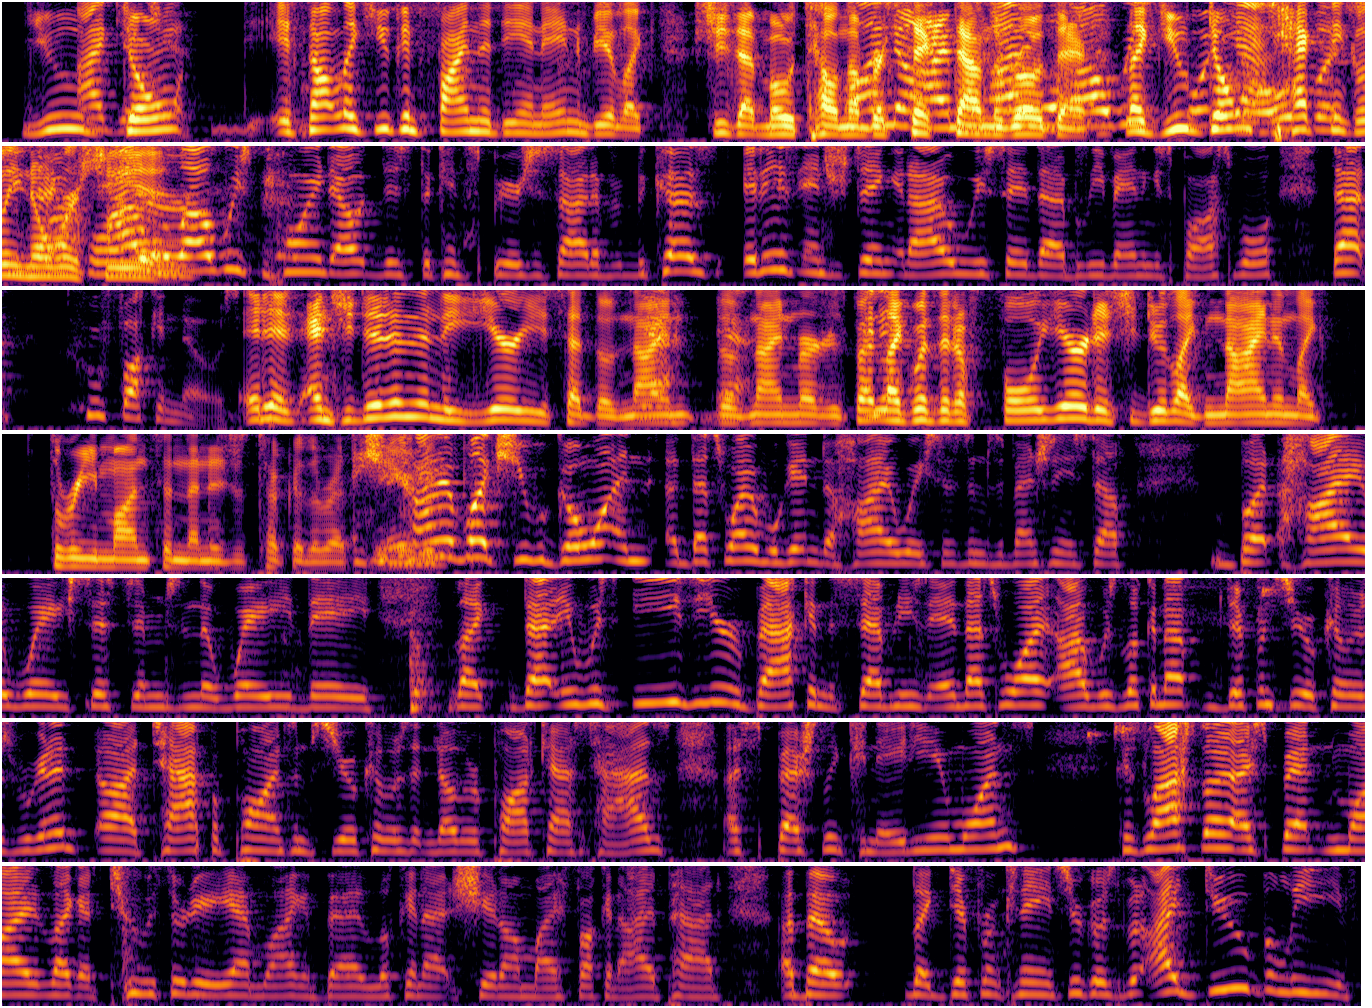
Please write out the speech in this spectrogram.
You don't you. It's not like you can find the DNA and be like, she's at motel oh, number Oh, no, six I'm- down the road there. Like you don't yeah. Technically know where she I is. I will always point out this the conspiracy side of it because it is interesting, and I always say that I believe anything is possible. That who fucking knows? It is, and she did it in a year. You said those nine, those yeah. nine murders, but And it- like, was it a full year? Or did she do like nine in like three months, and then it just took her the rest And of she the year? kind of like she would go on, and that's why we'll get into highway systems eventually and stuff. But highway systems and the way they like that, it was easier back in the '70s, and that's why I was looking up different serial killers. We're gonna uh, tap upon some serial killers that another podcast has, especially Canadian ones. Because last night I spent my like at 2:30 a.m. lying in bed looking at shit on my fucking iPad about like different Canadian serial killers. But I do believe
